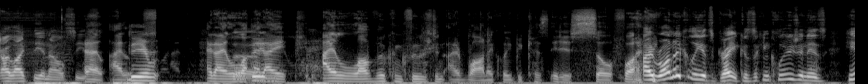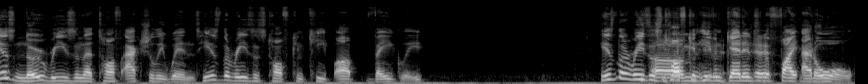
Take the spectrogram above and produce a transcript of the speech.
I like the analyses. And I, I The- and I, lo- the- and I, I love the conclusion. Ironically, because it is so fun. Ironically, it's great because the conclusion is here's no reason that Toph actually wins. Here's the reasons Toph can keep up vaguely. Here's the reasons Toph Um, can even get into the uh, fight at all.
